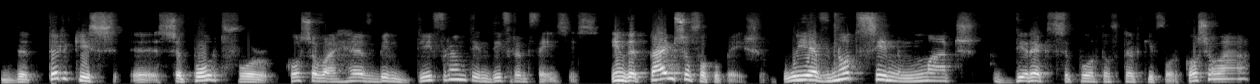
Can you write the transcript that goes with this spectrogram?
the Turkish uh, support for Kosovo have been different in different phases. In the times of occupation, we have not seen much direct support of Turkey for Kosovo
